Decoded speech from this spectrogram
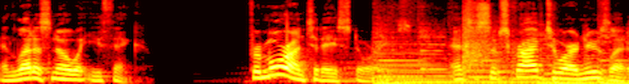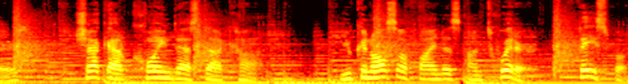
and let us know what you think. For more on today's stories and to subscribe to our newsletters, check out coindesk.com. You can also find us on Twitter, Facebook,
